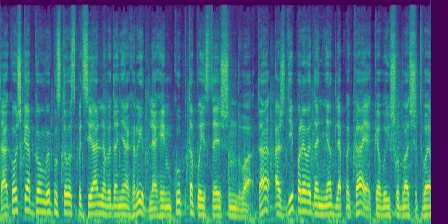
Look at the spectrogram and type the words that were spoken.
Також Capcom випустили спеціальне видання гри для GameCube та PlayStation 2 та HD перевидання для ПК, яке вийшло 24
